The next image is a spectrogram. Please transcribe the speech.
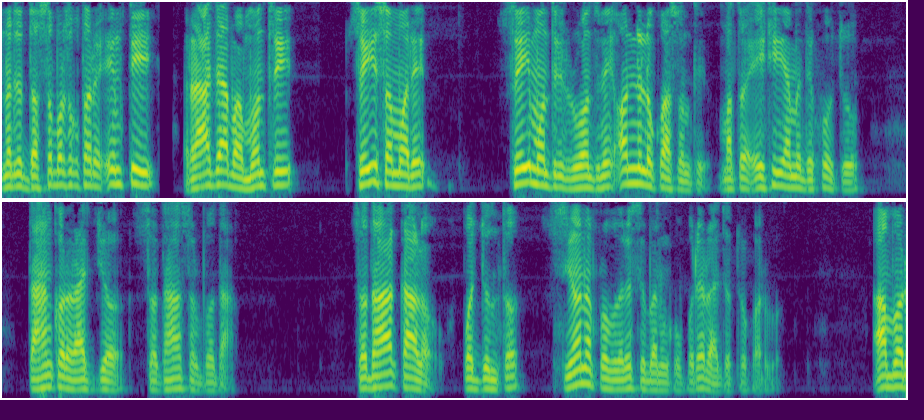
ନହେଲେ ଦଶ ବର୍ଷକୁ ଥରେ ଏମିତି ରାଜା ବା ମନ୍ତ୍ରୀ ସେଇ ସମୟରେ ସେଇ ମନ୍ତ୍ରୀ ରୁହନ୍ତି ନାହିଁ ଅନ୍ୟ ଲୋକ ଆସନ୍ତି। ମାତ୍ର ଏଇଠି ଆମେ ଦେଖାଉଛୁ ତାହାଙ୍କର ରାଜ୍ୟ ସଦା ସର୍ବଦା। ସଦା କାଳ ପର୍ଯ୍ୟନ୍ତ ସିଂହନ ପ୍ରବୋଧରେ ସେମାନଙ୍କ ଉପରେ ରାଜତ୍ୱ କରିବ। ଆମର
